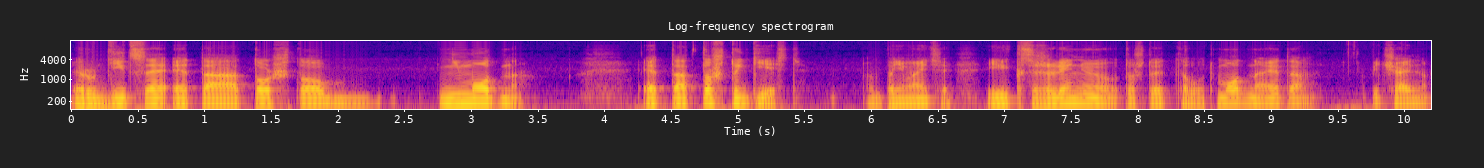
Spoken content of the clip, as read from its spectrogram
эрудиция это то, что не модно. Это то, что есть. Понимаете? И, к сожалению, то, что это вот модно, это печально.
